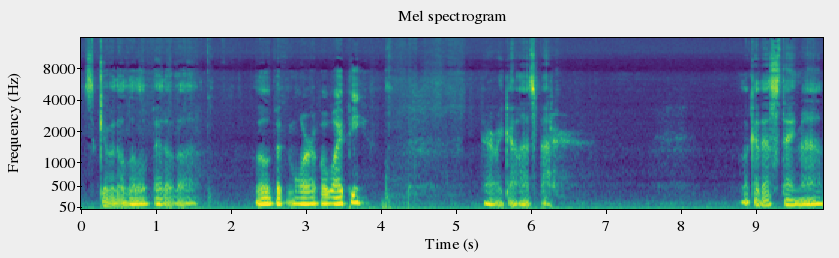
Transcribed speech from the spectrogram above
Let's give it a little bit of a, a little bit more of a wipey. There we go, that's better. Look at this thing, man.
